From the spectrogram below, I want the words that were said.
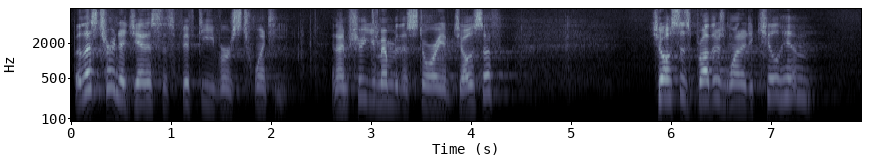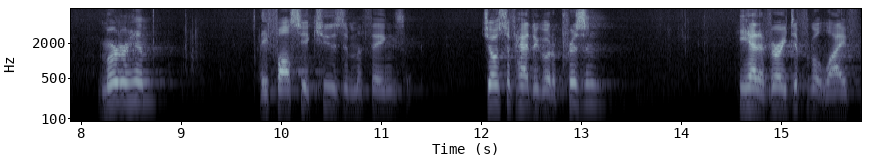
But let's turn to Genesis 50, verse 20. And I'm sure you remember the story of Joseph. Joseph's brothers wanted to kill him, murder him. They falsely accused him of things. Joseph had to go to prison. He had a very difficult life.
